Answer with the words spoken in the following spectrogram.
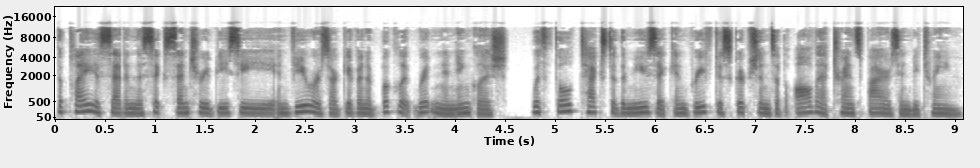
The play is set in the 6th century BCE, and viewers are given a booklet written in English, with full text of the music and brief descriptions of all that transpires in between.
